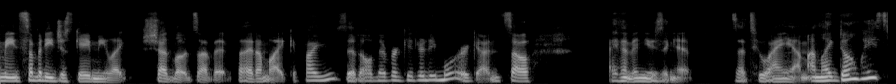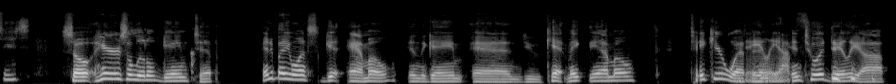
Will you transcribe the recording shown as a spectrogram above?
mean, somebody just gave me like shed loads of it, but I'm like, if I use it, I'll never get any more again. So I haven't been using it. That's who I am. I'm like, don't waste it. So here's a little game tip anybody wants to get ammo in the game and you can't make the ammo, take your weapon into a daily op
